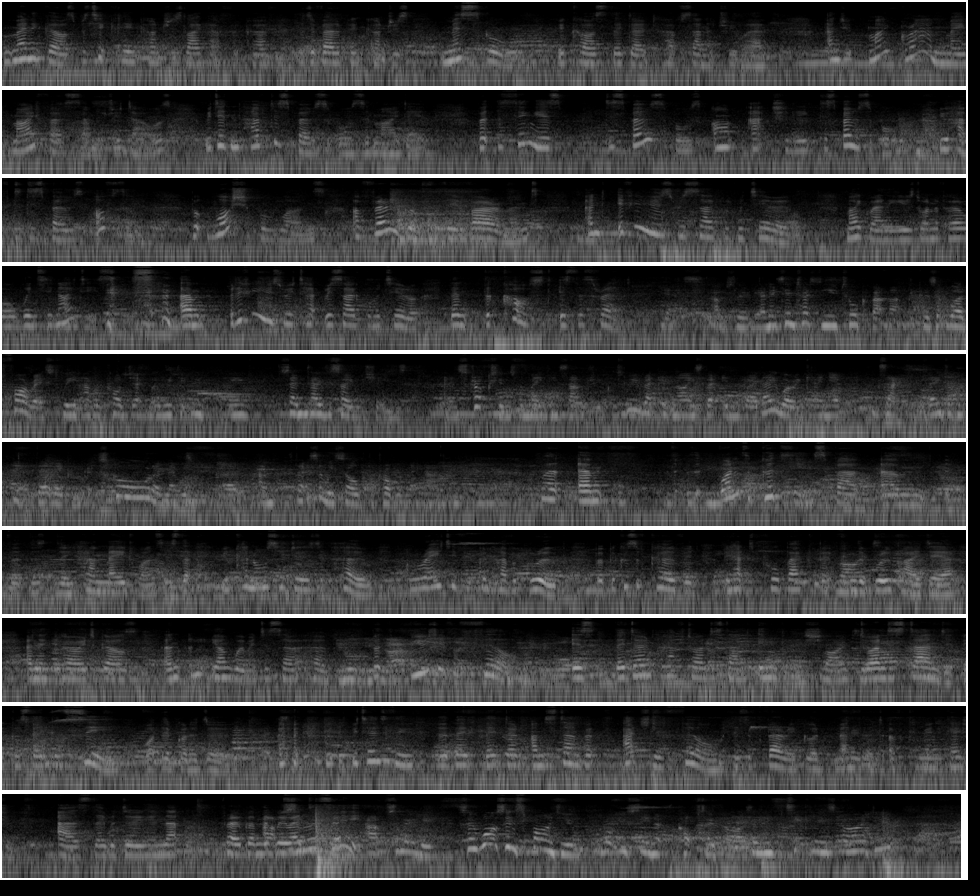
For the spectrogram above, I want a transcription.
many girls, particularly in countries like Africa, the developing countries, miss school because they don't have sanitary wear. And you, my gran made my first sanitary towels. We didn't have disposables in my day. But the thing is, disposables aren't actually disposable. You have to dispose of them. But washable ones are very good for the environment. And if you use recycled material, my granny used one of her old Wincey 90s. um, but if you use re recycled material, then the cost is the thread. Yes, absolutely. And it's interesting you talk about that because at Word Forest we have a project where we, did, we, we sent over sewing machines instructions for making sanitary because we recognised that in where they were in Kenya, exactly, they didn't, you know, they, they couldn't go to school and there was, uh, and so we solved the problem they had. Well, um, one of the good things about um, the, the, handmade ones is that you can also do it at home. Great if you can have a group, but because of COVID, we had to pull back a bit from the group idea and encourage girls and, and young women to sew at home. But the beauty of the film is they don't have to understand English to understand it because they can see what they've got to do. we tend to think that they, they don't understand, but actually film is a very good method of communication as they were doing in that programme that absolutely, we went to see. Absolutely. So what's inspired you, what you've seen at COP so far, has anything particularly inspired you?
